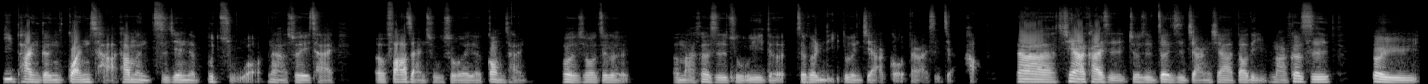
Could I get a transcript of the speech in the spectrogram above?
批判跟观察他们之间的不足哦，那所以才呃发展出所谓的共产或者说这个呃。马克思主义的这个理论架构大概是这样。好，那现在开始就是正式讲一下，到底马克思对于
